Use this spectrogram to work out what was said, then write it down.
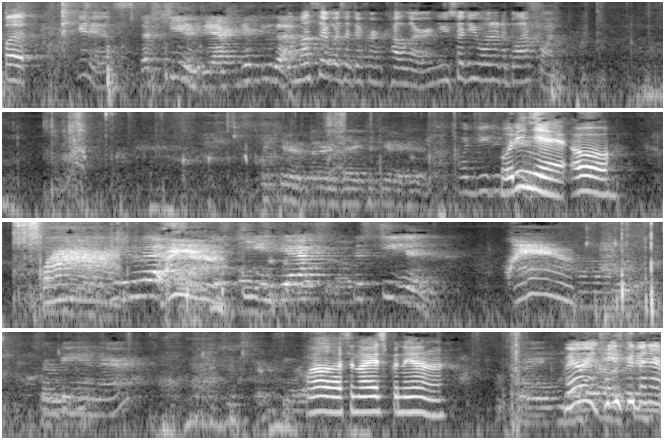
but It is. That's cheating, Jack. You didn't do that. Unless it was a different color. You said you wanted a black one. took care of better than Dad took care of his. What did you do? What? Oh. Wow. Look at that. Just cheating, Jack. Just cheating. Wow. From being in there? Wow, that's a nice banana. Right. Very Yeah, tasty in your banana.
